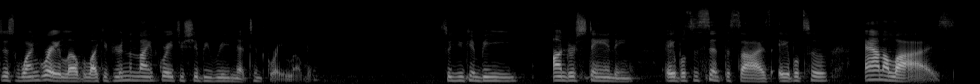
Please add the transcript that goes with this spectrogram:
just one grade level, like if you're in the ninth grade, you should be reading at 10th grade level. So you can be understanding, able to synthesize, able to analyze,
